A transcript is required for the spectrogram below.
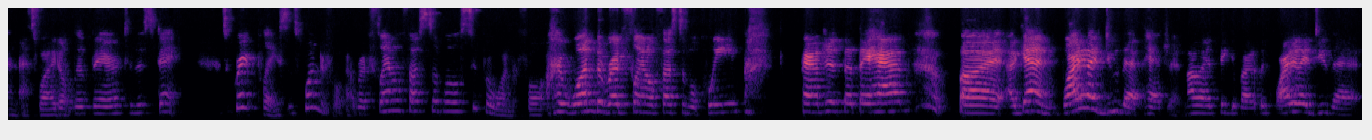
and that's why I don't live there to this day. It's a great place. It's wonderful. That Red Flannel Festival, super wonderful. I won the Red Flannel Festival Queen. pageant that they had. But again, why did I do that pageant? Now that I think about it, like why did I do that?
